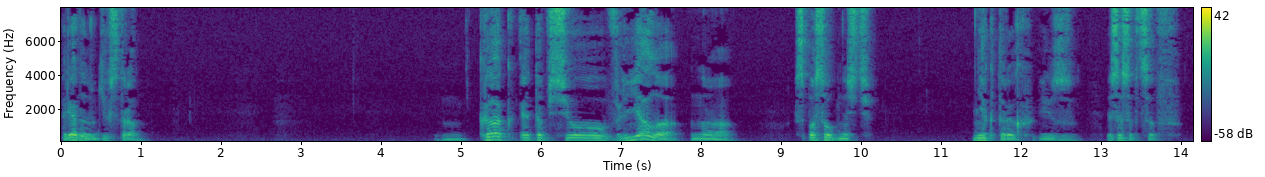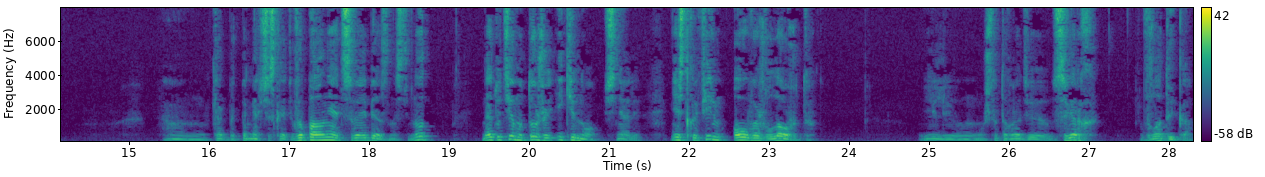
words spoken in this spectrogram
ряда других стран. Как это все влияло на способность некоторых из эсэсовцев, как бы помягче сказать, выполнять свои обязанности. Но ну, на эту тему тоже и кино сняли. Есть такой фильм «Overlord» или что-то вроде «Сверхвладыка».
